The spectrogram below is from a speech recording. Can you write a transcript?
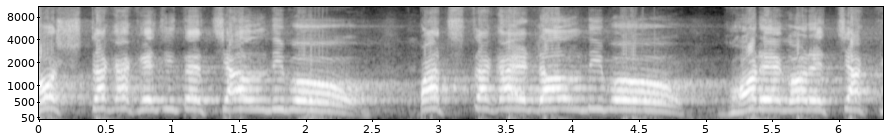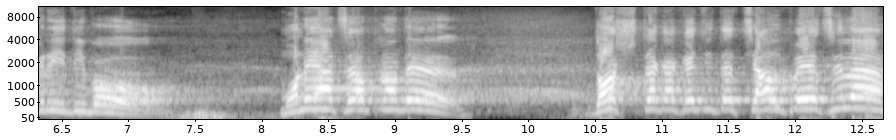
দশ টাকা কেজিতে চাল দিব, পাঁচ টাকায় ডাল দিব, ঘরে ঘরে চাকরি দিব। মনে আছে আপনাদের? দশ টাকা কেজিতে চাল পেয়েছিলেন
